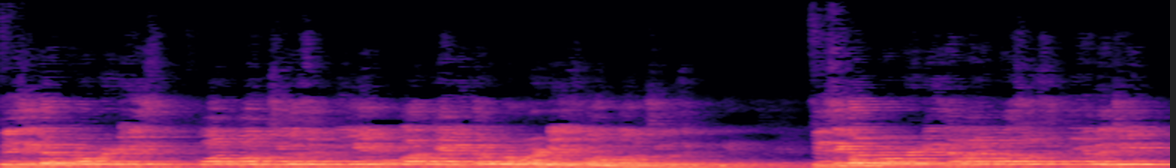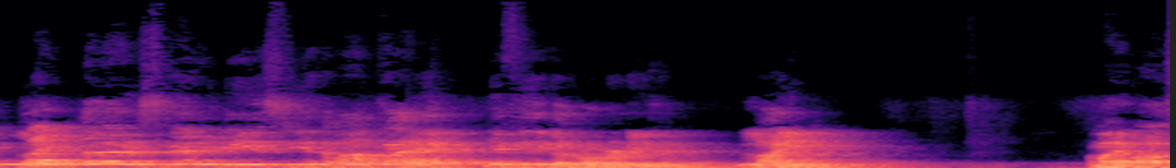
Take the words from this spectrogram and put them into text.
फ़िज़िकल प्रॉपर्टीज़ कौन कौन सी हो सकती है, और केमिकल प्रॉपर्टीज़ कौन कौन सी है फ़िज़िकल प्रॉपर्टीज़ हमारे पास हो सकती है, बच्चे। लाइक कलर स्मेल टेस्ट ये तमाम क्या है? ये फ़िज़िकल प्रॉपर्टीज़ है। लाइक हमारे पास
